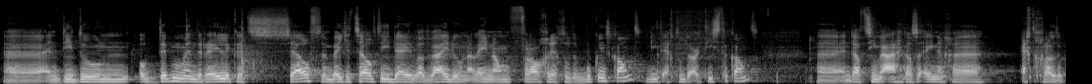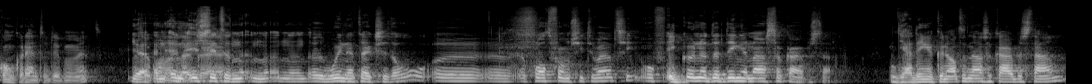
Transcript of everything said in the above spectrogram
En die doen op dit moment redelijk hetzelfde, een beetje hetzelfde idee wat wij doen, alleen dan vooral gericht op de boekingskant, niet echt op de artiestenkant. en dat zien we eigenlijk als enige echt grote concurrent op dit moment. Ja, en, en is dit een, een, een winner takes it all uh, platform situatie? Of kunnen de dingen naast elkaar bestaan? Ja, dingen kunnen altijd naast elkaar bestaan.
